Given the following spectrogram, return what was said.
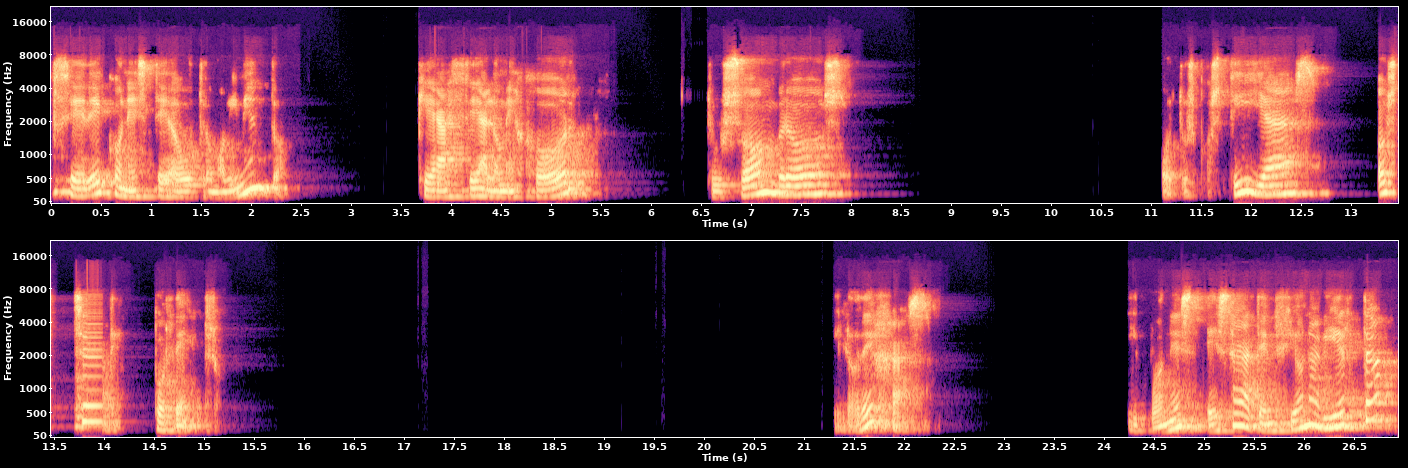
sucede con este otro movimiento, que hace a lo mejor tus hombros o tus costillas, observe por dentro. Y lo dejas. Y pones esa atención abierta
